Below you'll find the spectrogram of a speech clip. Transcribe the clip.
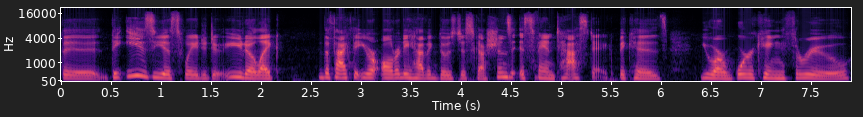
the the easiest way to do you know like the fact that you're already having those discussions is fantastic because you are working through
